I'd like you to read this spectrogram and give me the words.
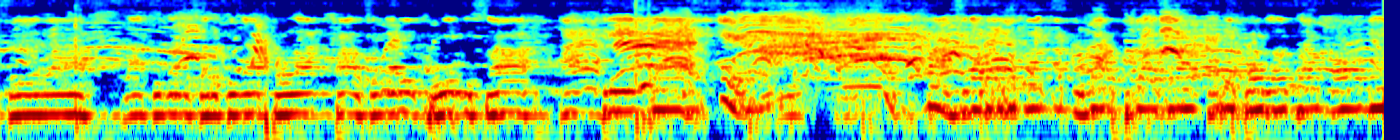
Sela lakukan servinya pelan palsu dari Kwinsa Andina masih dapat kesempatan luar biasa. Dari Jamoni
